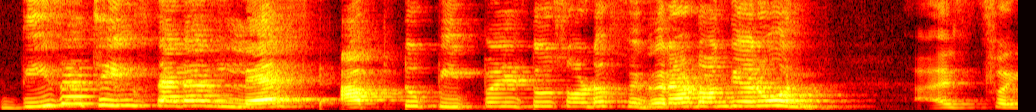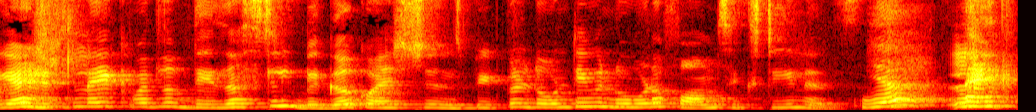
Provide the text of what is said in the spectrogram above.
These are things that are left up to people to sort of figure out on their own. I forget, like, matlab, these are still bigger questions. People don't even know what a Form 16 is. Yeah. Like,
